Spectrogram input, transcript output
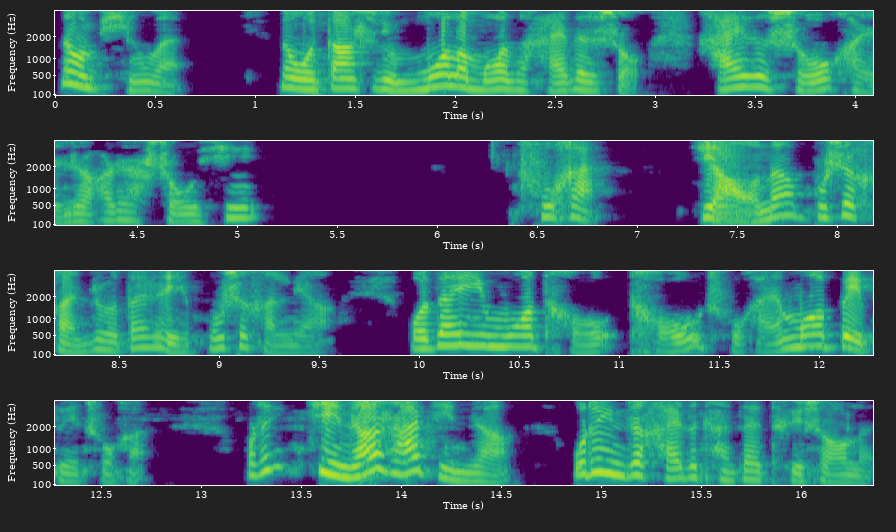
那么平稳。那我当时就摸了摸着孩子的手，孩子手很热，而且手心出汗，脚呢不是很热，但是也不是很凉。我再一摸头，头出汗，摸背背出汗。我说你紧张啥紧张？我说你这孩子看在退烧了。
